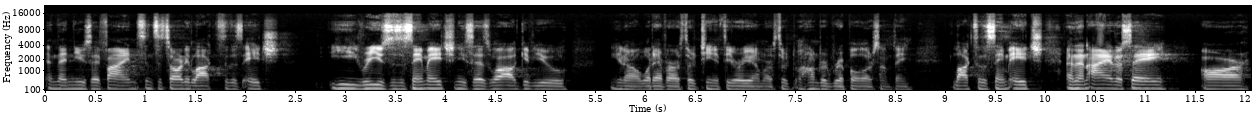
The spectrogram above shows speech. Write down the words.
and then you say, fine, since it's already locked to this H, he reuses the same H, and he says, well, I'll give you, you know, whatever, 13 Ethereum or 100 Ripple or something, locked to the same H, and then I either say R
